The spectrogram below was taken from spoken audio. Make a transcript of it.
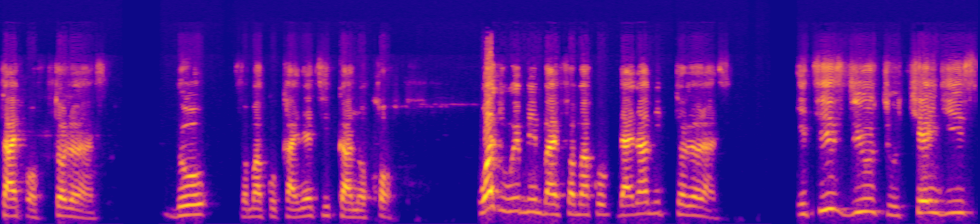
type of tolerance, though pharmacokinetic can occur. What do we mean by pharmacodynamic tolerance? It is due to changes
